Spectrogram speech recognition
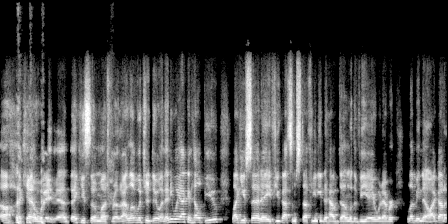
Oh, I can't wait, man. Thank you so much, brother. I love what you're doing. Any way I can help you, like you said, hey, if you got some stuff you need to have done with a VA or whatever, let me know. I got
